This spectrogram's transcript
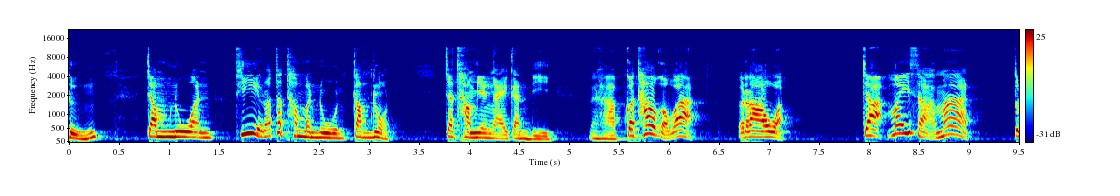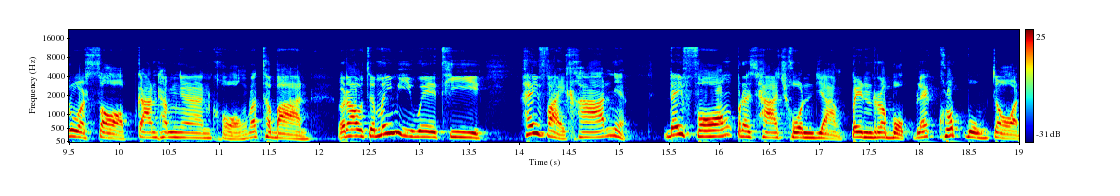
ถึงจำนวนที่รัฐธรรมนูญกำหนด จะทำยังไงกันดีนะครับ ก็เท่ากับว่าเราอะจะไม่สามารถ ตรวจสอบการทำงานของรัฐบาล เราจะไม่มีเวทีให้ฝ่ายค้านเนี่ยได้ฟ้องประชาชนอย่างเป็นระบบและครบวงจร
